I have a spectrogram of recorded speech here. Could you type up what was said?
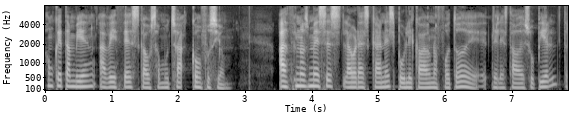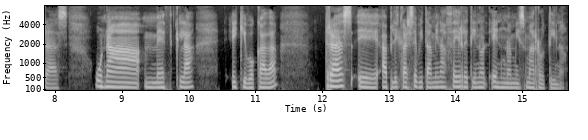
aunque también a veces causa mucha confusión. Hace unos meses Laura Scanes publicaba una foto del estado de su piel tras una mezcla equivocada tras eh, aplicarse vitamina C y retinol en una misma rutina.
